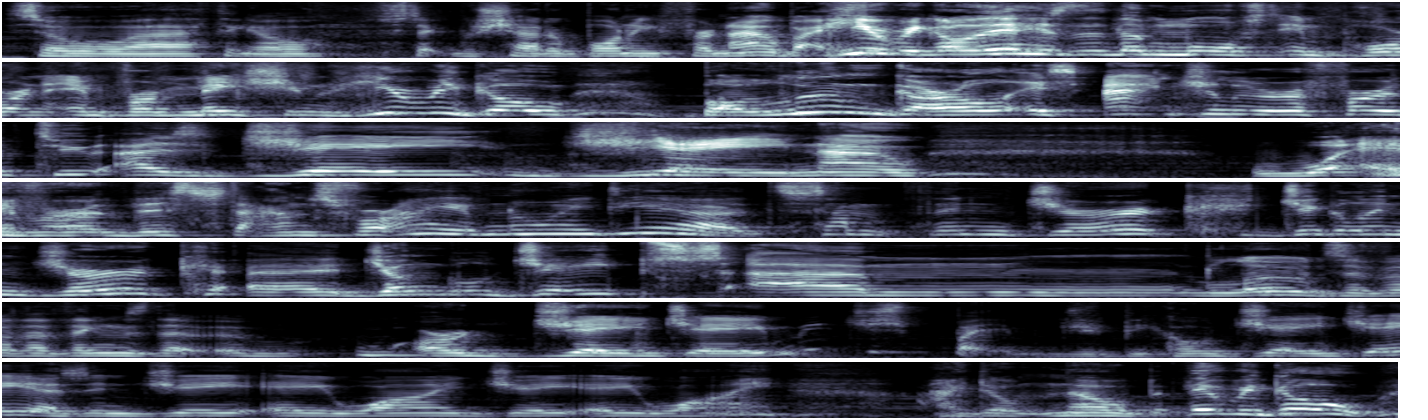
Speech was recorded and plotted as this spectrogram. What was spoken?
So uh, I think I'll stick with Shadow Bonnie for now. But here we go. This is the most important information. Here we go. Balloon Girl is actually referred to as JJ. Now, whatever this stands for, I have no idea. Something jerk, jiggling jerk, uh, jungle japes, um, loads of other things that are JJ. Just, just be called JJ, as in J A Y J A Y. I don't know, but there we go.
